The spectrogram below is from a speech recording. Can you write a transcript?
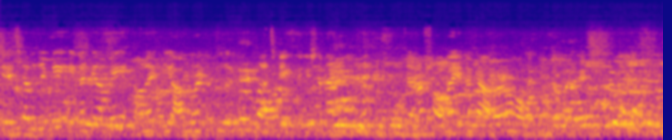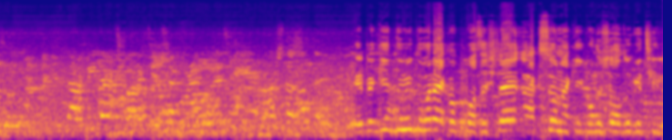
চেয়েছিলাম যে কি এটাকে আমি অনেক ইয়া তুলে ধরবো আজকে এক্সিবিশনের মধ্যে, যেন সবাই এটাকে আবারও মনে করতে পারে। এটা কি তুমি তোমার একক প্রচেষ্টায় আঁকছো নাকি কোনো সহযোগী ছিল?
